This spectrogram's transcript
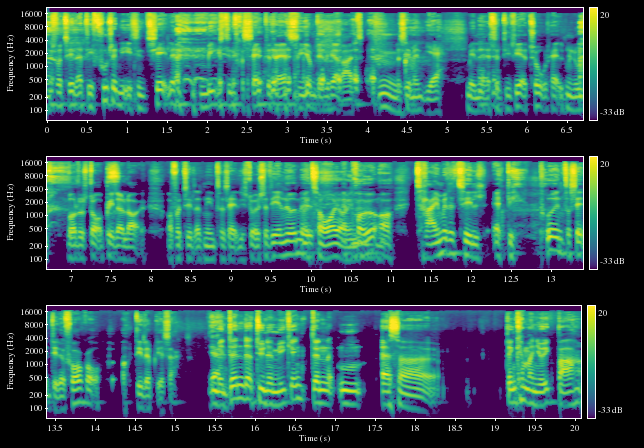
man fortæller, at det er fuldstændig essentielle, mest interessante, der er at sige om den her ret. Mm. Og siger man, ja, men altså de der to og et halvt minut, hvor du står og piller løg og fortæller den interessante historie. Så det er noget med, Med at prøve at time det til, at det er både interessant, det der foregår, og det, der bliver sagt. Ja. Men den der dynamik, ikke, den, mm, altså, den kan man jo ikke bare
